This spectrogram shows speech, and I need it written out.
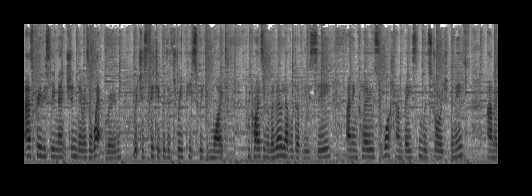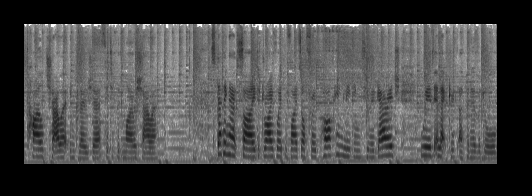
As previously mentioned, there is a wet room which is fitted with a three-piece suite in white comprising of a low-level WC, an enclosed wash hand basin with storage beneath and a tiled shower enclosure fitted with a Mira shower. Stepping outside, a driveway provides off-road parking leading to a garage with electric up and over door.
